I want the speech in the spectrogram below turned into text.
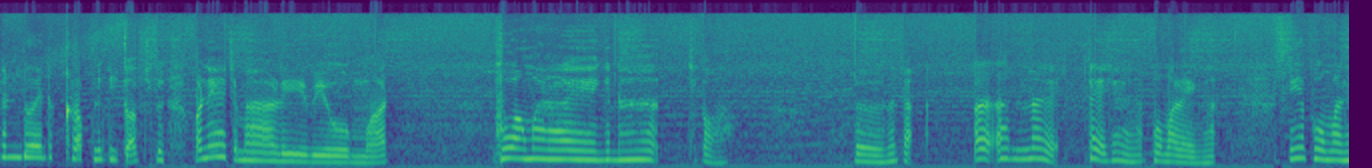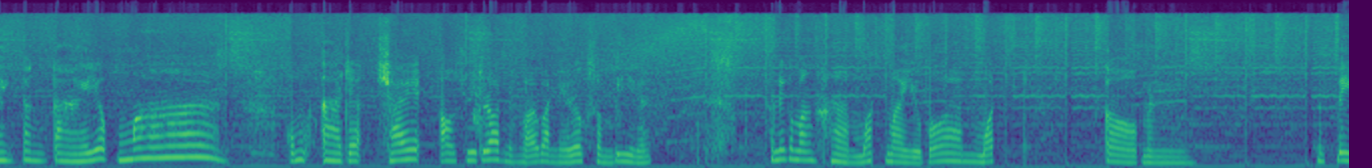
กันด้วยนะครับนี่คือกอล์ฟชิคเก้นวันนี้จะมารีวิวมัดพวงมาลัยกันนะใช่ป่าวะเออน่าจะเออเออน่าจะน่าจะใช่นะพวงมาลัยฮะนี่พวงมาลัยต่างๆเยอะมากผมอาจจะใช้เอาชีวิตรอดหนึ่งร้อยวันในโลกซอมบี้นะตอนนี้กำลังหามดใหม่อยู่เพราะว่ามดเก็มันมันตี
